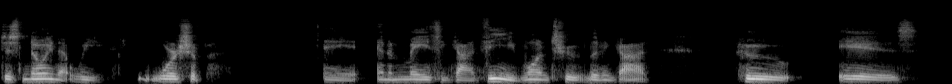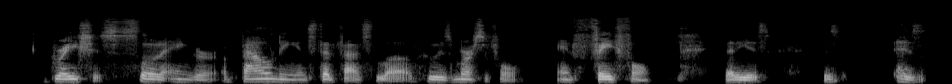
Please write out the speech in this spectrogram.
just knowing that we worship a, an amazing God, the one true living God who is gracious, slow to anger, abounding in steadfast love, who is merciful and faithful, that he is his his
